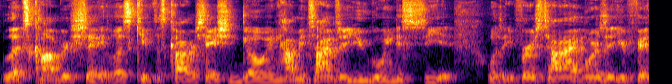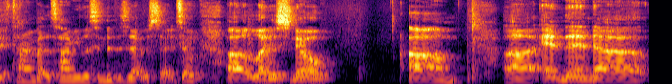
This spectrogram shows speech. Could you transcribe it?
Let's conversate. Let's keep this conversation going. How many times are you going to see it? Was it your first time or is it your fifth time by the time you listen to this episode? So uh, let us know. Um, uh, and then uh,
